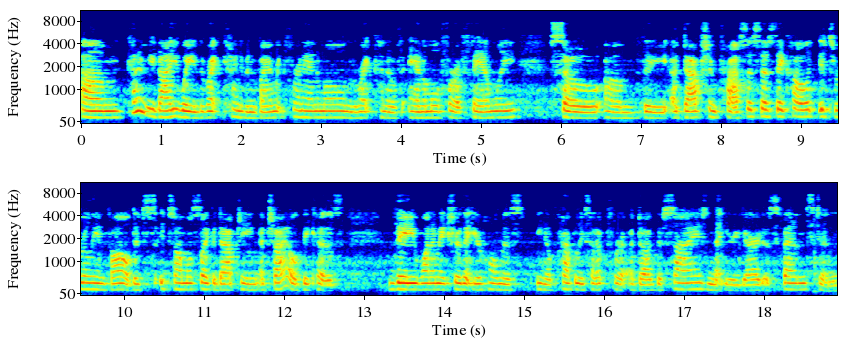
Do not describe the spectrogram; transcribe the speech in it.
um, kind of evaluating the right kind of environment for an animal and the right kind of animal for a family. So um, the adoption process, as they call it, it's really involved. It's it's almost like adopting a child because they want to make sure that your home is, you know, properly set up for a dog this size and that your yard is fenced and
